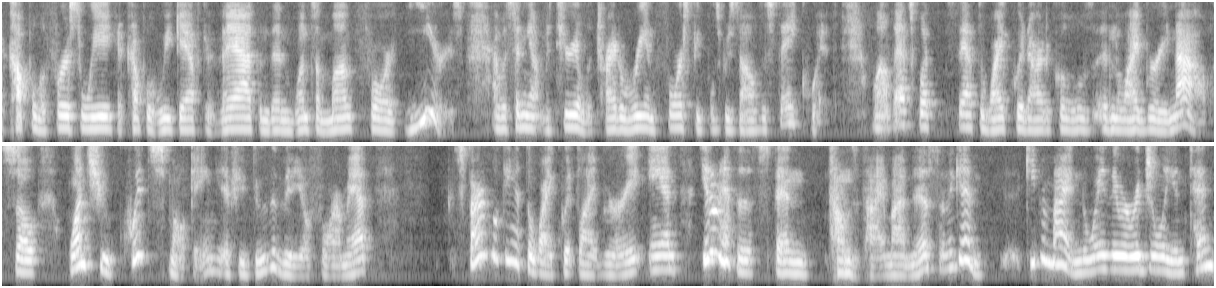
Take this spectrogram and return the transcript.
couple the first week, a couple of week after that, and then once a month for years. I was sending out material to try to reinforce people's resolve to stay quit. Well, that's what's at the Why Quit articles in the library now. So once you quit smoking, if you do the video format, start looking at the Why Quit library, and you don't have to spend tons of time on this. And again, keep in mind the way they were originally intend,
